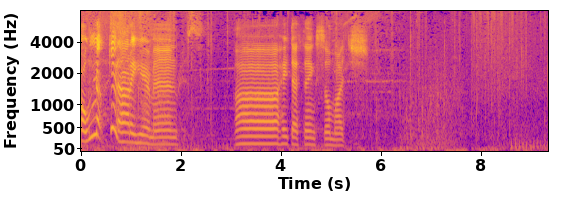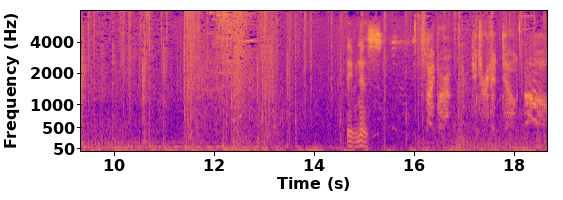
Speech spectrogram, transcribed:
Oh no! Get out of here, man! Uh, I hate that thing so much. Saving this. Sniper, get your head down. Oh.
